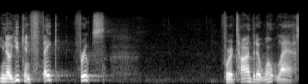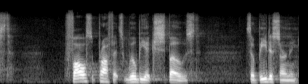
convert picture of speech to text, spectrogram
You know, you can fake fruits for a time, but it won't last false prophets will be exposed. So be discerning.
